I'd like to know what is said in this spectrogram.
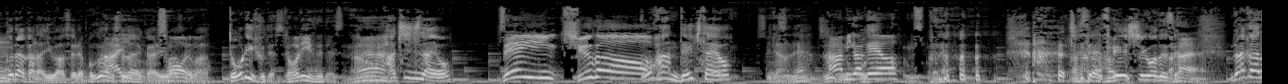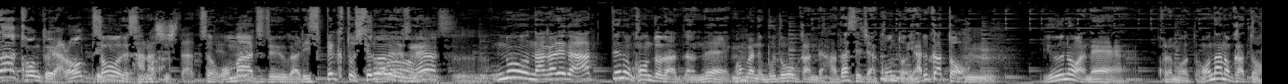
僕らから言わせれば僕らの世代から言わせれば、はいドリフですよ。ドリフですね。あの8時だよ。全員集合。ご飯できたよ。みたいなね。歯磨けよ。うんつってね全員集合ですよ。はい。だからコントやろうっていうそうです。話したそうう、オマージュというか、リスペクトしてるわけですね。の流れがあってのコントだったんで、今回の武道館で果たしてじゃあコントをやるかというのはね、これもうどうなのかと。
